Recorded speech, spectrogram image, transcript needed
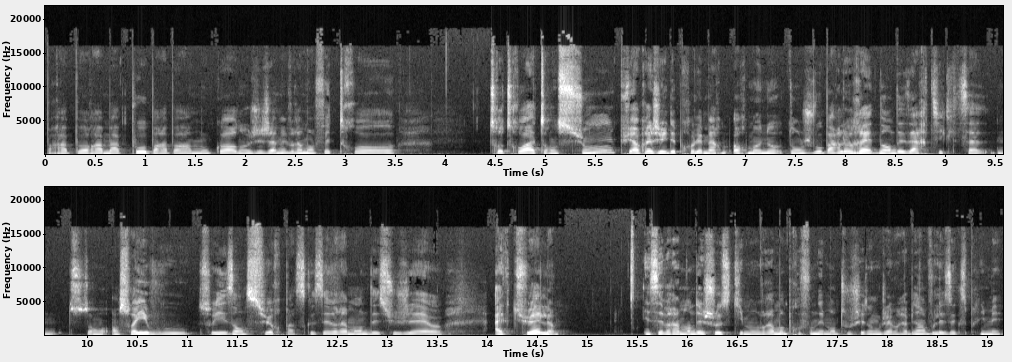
par rapport à ma peau, par rapport à mon corps. Donc j'ai jamais vraiment fait trop, trop, trop attention. Puis après, j'ai eu des problèmes hormonaux dont je vous parlerai dans des articles. Ça, en soyez-vous, soyez-en sûrs parce que c'est vraiment des sujets euh, actuels. Et c'est vraiment des choses qui m'ont vraiment profondément touchée. Donc j'aimerais bien vous les exprimer.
